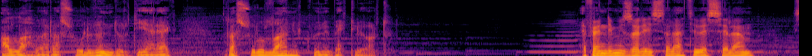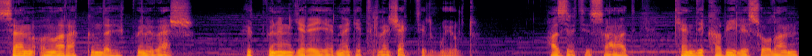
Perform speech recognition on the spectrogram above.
Allah ve Resulü'ndür diyerek Resulullah'ın hükmünü bekliyordu. Efendimiz Aleyhisselatü Vesselam, sen onlar hakkında hükmünü ver, hükmünün gereği yerine getirilecektir buyurdu. Hazreti Saad kendi kabilesi olan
